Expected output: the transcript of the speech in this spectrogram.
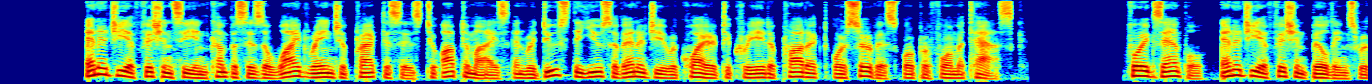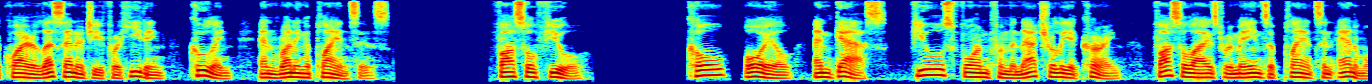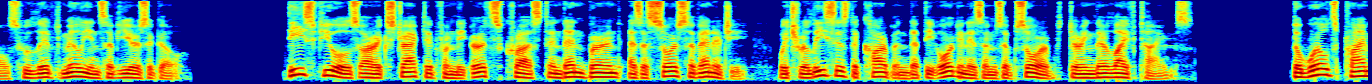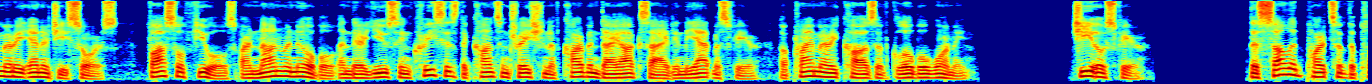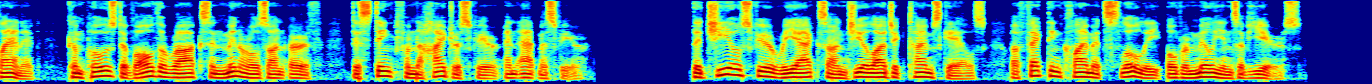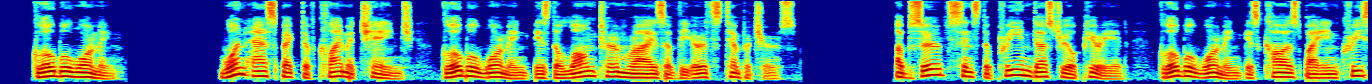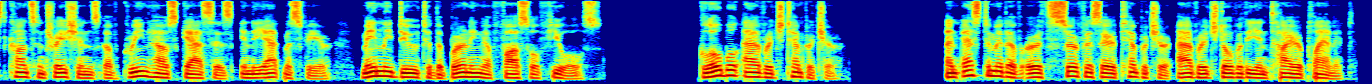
Energy efficiency encompasses a wide range of practices to optimize and reduce the use of energy required to create a product or service or perform a task. For example, energy efficient buildings require less energy for heating, cooling, and running appliances. Fossil fuel. Coal, oil, and gas, fuels formed from the naturally occurring, fossilized remains of plants and animals who lived millions of years ago. These fuels are extracted from the Earth's crust and then burned as a source of energy, which releases the carbon that the organisms absorbed during their lifetimes. The world's primary energy source, fossil fuels are non-renewable and their use increases the concentration of carbon dioxide in the atmosphere, a primary cause of global warming. Geosphere The solid parts of the planet, composed of all the rocks and minerals on Earth, distinct from the hydrosphere and atmosphere. The geosphere reacts on geologic timescales, affecting climate slowly over millions of years. Global warming. One aspect of climate change, global warming is the long-term rise of the Earth's temperatures. Observed since the pre-industrial period, global warming is caused by increased concentrations of greenhouse gases in the atmosphere, mainly due to the burning of fossil fuels. Global average temperature. An estimate of Earth's surface air temperature averaged over the entire planet.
